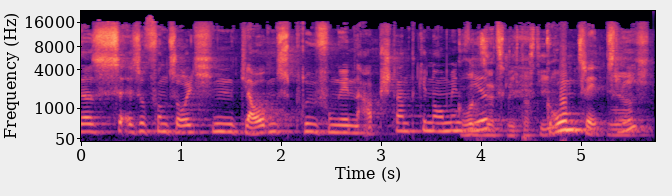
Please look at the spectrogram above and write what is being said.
dass also von solchen Glaubensprüfungen Abstand genommen Grundsätzlich, wird. Dass die, Grundsätzlich. Ja.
